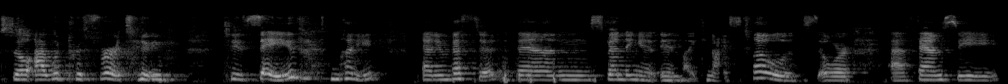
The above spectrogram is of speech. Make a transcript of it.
So I would prefer to to save money and invest it than spending it in like nice clothes or a fancy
